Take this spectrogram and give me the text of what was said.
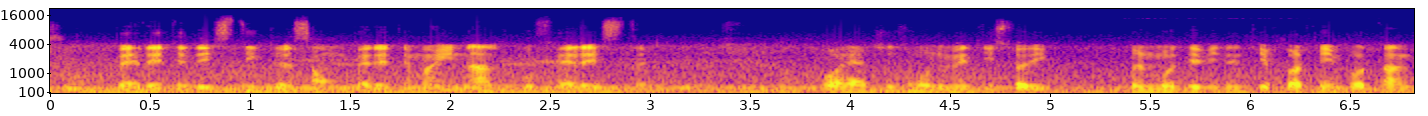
știu, perete de sticlă sau un perete mai înalt cu ferestre. Ori acest monument istoric, în mod evident, e foarte important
